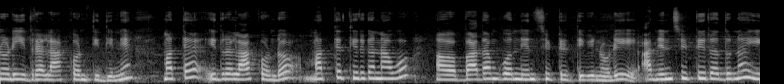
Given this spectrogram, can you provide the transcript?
ನೋಡಿ ಇದ್ರಲ್ಲಿ ಹಾಕ್ಕೊತಿದ್ದೀನಿ. ಮತ್ತು ಇದ್ರಲ್ಲಿ ಹಾಕ್ಕೊಂಡು, ಮತ್ತೆ ತಿರ್ಗಾ ನಾವು ಬಾದಾಮ್ಗೆ ಒಂದು ನೆನೆಸಿಟ್ಟಿರ್ತೀವಿ ನೋಡಿ. ಆ ನೆನೆಸಿಟ್ಟಿರೋದನ್ನ ಈ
